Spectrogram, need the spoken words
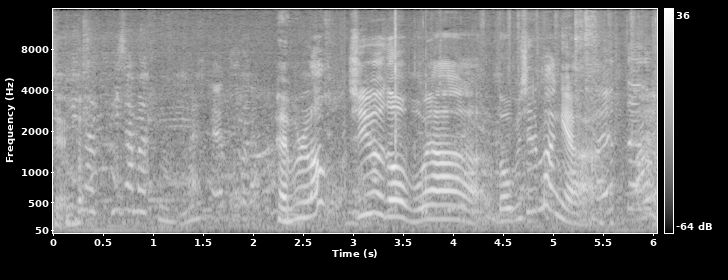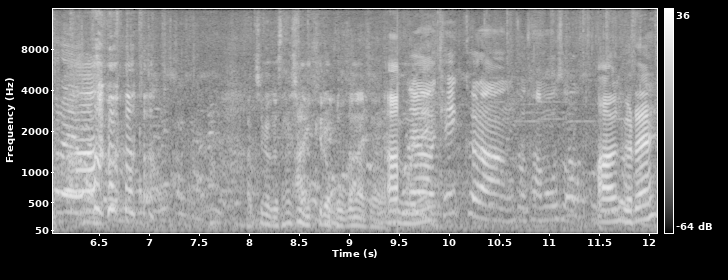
대박. 배불러? 지우 너 뭐야? 너무 실망이야. 아침에 그 46kg 보고 나서 아, 내가 케이크랑 그거 다 먹어서 아 그래?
